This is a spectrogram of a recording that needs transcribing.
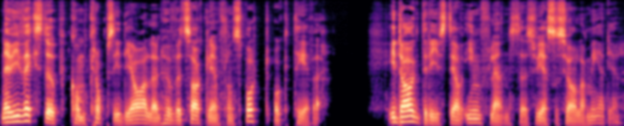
När vi växte upp kom kroppsidealen huvudsakligen från sport och TV. Idag drivs det av influencers via sociala medier.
